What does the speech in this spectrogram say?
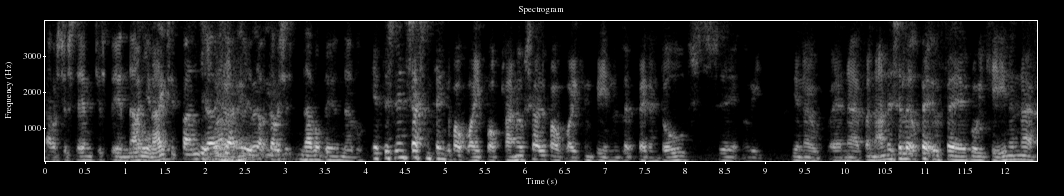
That was just him, just being Man United fans. Yeah, well, exactly. right? That, that was just Neville being Neville. It, there's an interesting thing about like what Plano said about like him being a little bit indulged, certainly, you know, uh. And, and there's a little bit of uh, Roy Keane in Nev.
